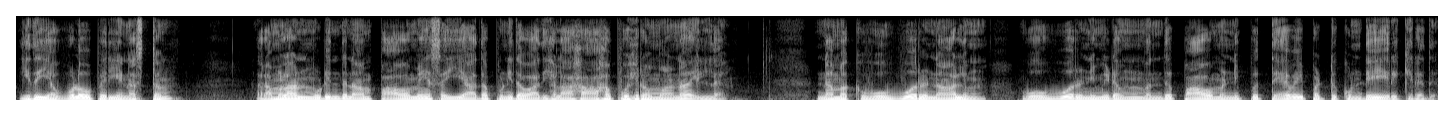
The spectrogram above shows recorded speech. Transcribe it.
இது எவ்வளோ பெரிய நஷ்டம்? ரமலான் முடிந்து நாம் பாவமே செய்யாத புனிதவாதிகளாக ஆகப் போகிறோமானா இல்லை? நமக்கு ஒவ்வொரு நாளும் ஒவ்வொரு நிமிடமும் வந்து பாவ மன்னிப்பு தேவைப்பட்டு கொண்டே இருக்கிறது.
